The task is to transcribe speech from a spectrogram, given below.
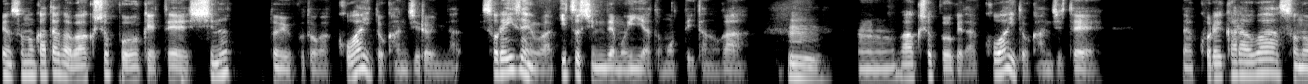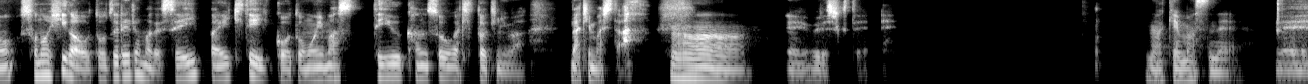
でもその方がワークショップを受けて死ぬということが怖いと感じるようにな、それ以前はいつ死んでもいいやと思っていたのが、うん。うん、ワークショップを受けたら怖いと感じて、これからはその、その日が訪れるまで精一杯生きていこうと思いますっていう感想が来た時には泣きました。ああ。えー嬉しくて。泣けますね。え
